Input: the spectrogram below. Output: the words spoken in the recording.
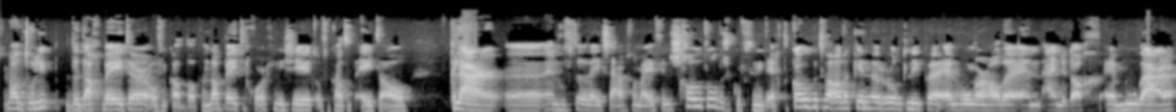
Want toen liep de dag beter, of ik had dat en dat beter georganiseerd, of ik had het eten al klaar uh, en hoefde alleen s'avonds nog maar even in de schotel. Dus ik hoefde niet echt te koken terwijl alle kinderen rondliepen en honger hadden en einde dag en moe waren.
